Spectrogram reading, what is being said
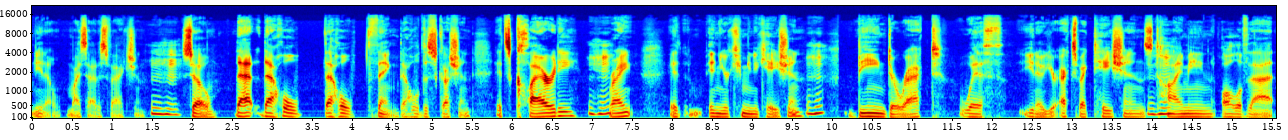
you know my satisfaction mm-hmm. so that that whole that whole thing that whole discussion it's clarity Mm-hmm. right it, in your communication Mhm. being direct with you know your expectations Mhm. timing all of that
